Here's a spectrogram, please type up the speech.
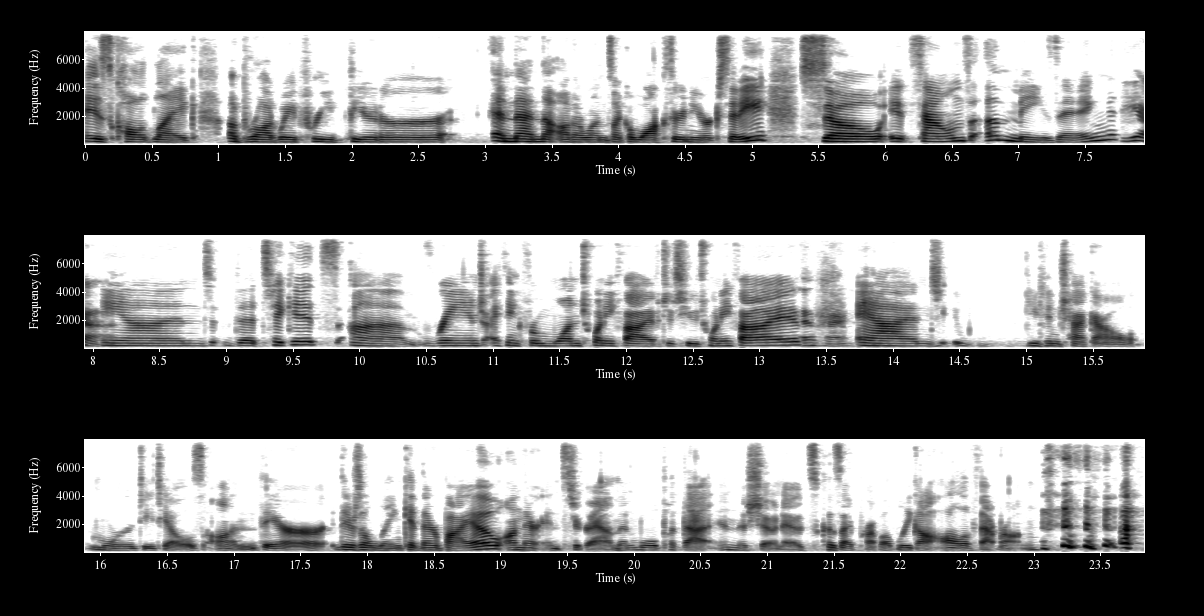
is called like a Broadway pre-theater and then the other one's like a walk through New York City. So it sounds amazing. Yeah. And the tickets um, range, I think, from 125 to 225. Okay. And you can check out more details on their there's a link in their bio on their Instagram and we'll put that in the show notes because I probably got all of that wrong.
